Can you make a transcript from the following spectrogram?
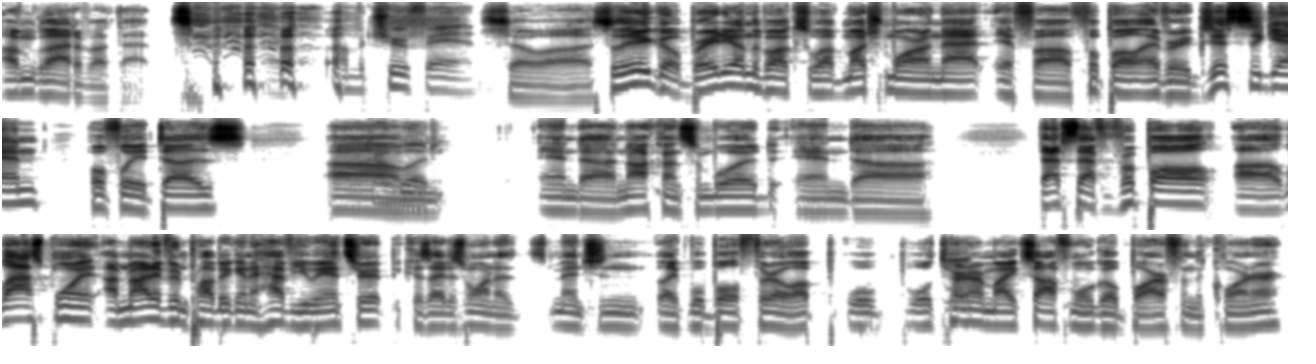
I'm glad about that. I'm a true fan. so uh, so there you go. Brady on the Bucks. We'll have much more on that if uh, football ever exists again. Hopefully it does. Um, wood. and uh, knock on some wood. And uh, that's that for football. Uh, last point. I'm not even probably going to have you answer it because I just want to mention like we'll both throw up. We'll we'll turn our mics off and we'll go barf in the corner.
